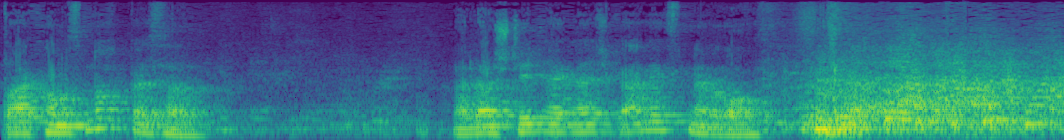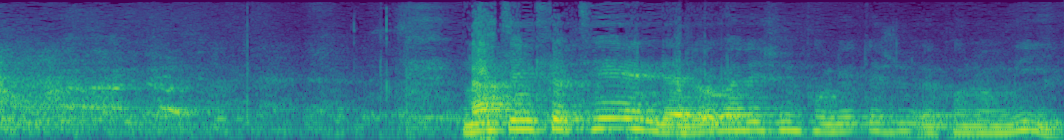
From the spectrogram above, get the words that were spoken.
Da kommt es noch besser. Weil da steht ja gleich gar nichts mehr drauf. Nach den Kriterien der bürgerlichen politischen Ökonomie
